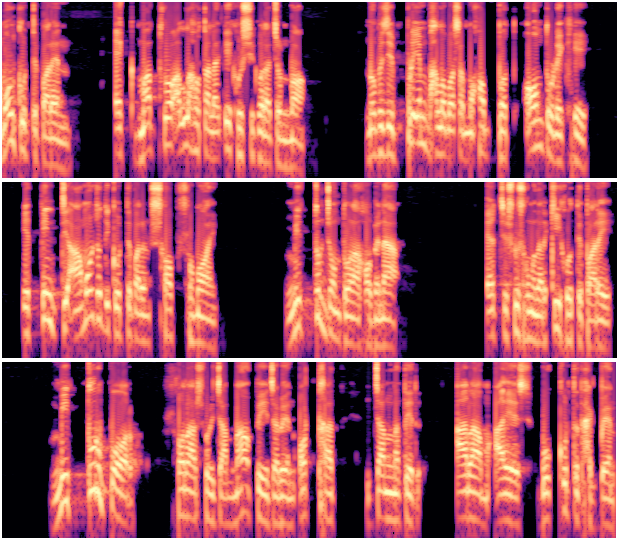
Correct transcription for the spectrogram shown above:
আমল করতে পারেন, একমাত্র আল্লাহ তালাকে খুশি করার জন্য নবীজি প্রেম, ভালোবাসা, মহব্বত অন্ত রেখে এ তিনটি আমল যদি করতে পারেন, সব সময় মৃত্যুর যন্ত্রণা হবে না। এর চেয়ে সুসমাদার কি হতে পারে? মৃত্যুর পর সরাসরি জান্নাত পেয়ে যাবেন। অর্থাৎ জান্নাতের আরাম আয়েস ভোগ করতে থাকবেন।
